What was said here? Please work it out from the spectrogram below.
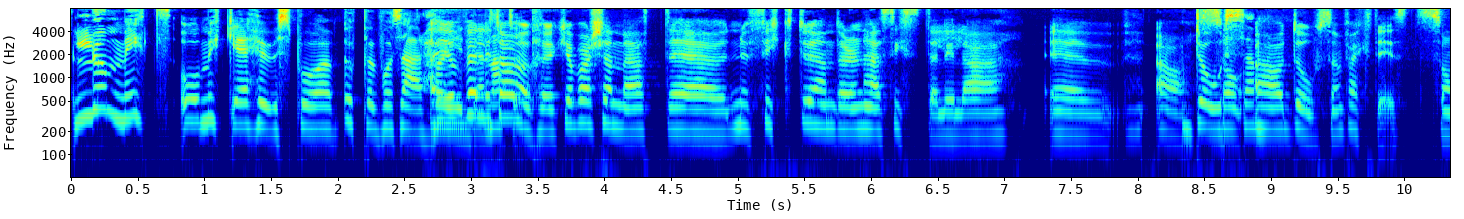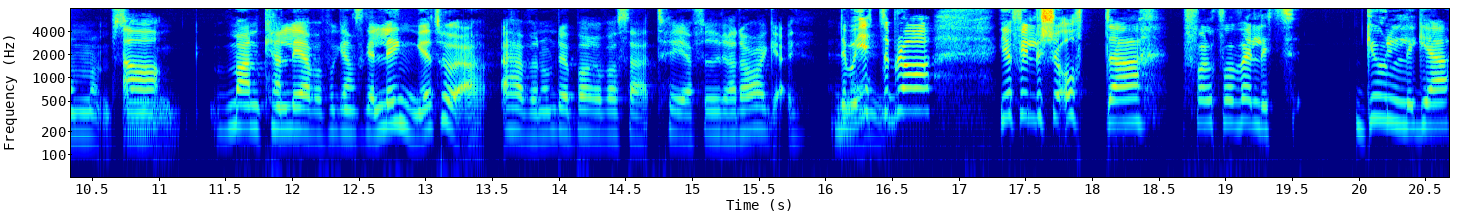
lummigt och mycket hus på, uppe på så här Ja, Jag är höjderna väldigt typ. avundsjuk, jag bara känner att eh, nu fick du ändå den här sista lilla eh, ja, Dosen. Som, ja, dosen faktiskt. Som, som man kan leva på ganska länge tror jag. Även om det bara var så här tre, fyra dagar. Det var jättebra, jag fyllde 28, folk var väldigt gulliga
